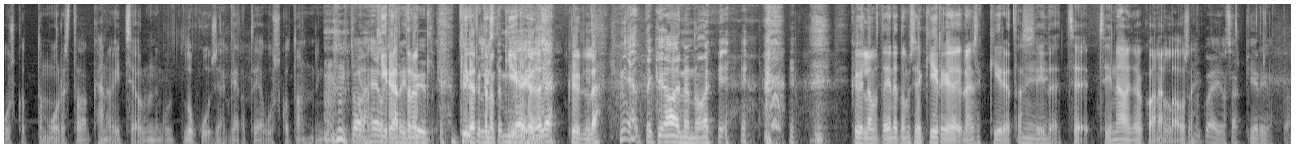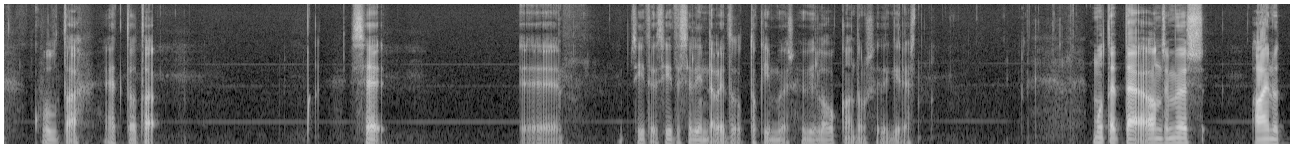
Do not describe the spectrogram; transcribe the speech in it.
uskottomuudesta, vaikka hän on itse ollut niin kuin lukuisia kertoja uskoton. Niin kuin, Tuo on kirjoittanut, tyyp- kirjoittanut kirjoja. Kyllä. Miehet tekee aina noin. Kyllä, mutta ei ne tuommoisia kirjoja yleensä kirjoita niin. siitä, että se, siinä on jokainen lause. No ei osaa kirjoittaa. Kultaa. Että tota, se, ee, siitä, siitä se Linda oli to, toki myös hyvin loukkaantunut siitä kirjasta. Mutta että on se myös ainut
